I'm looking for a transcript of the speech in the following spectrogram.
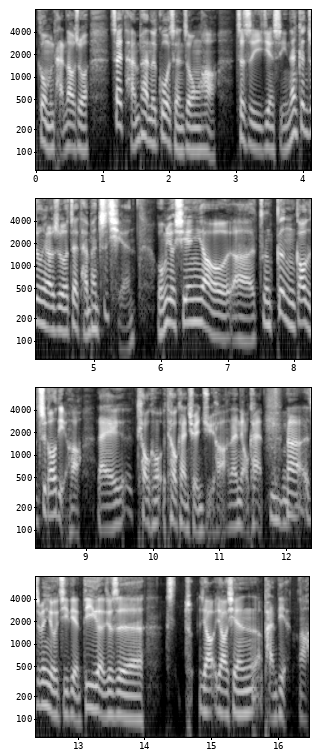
跟我们谈到说，在谈判的过程中，哈，这是一件事情，但更重要的是说，在谈判之前，我们要先要呃，更更高的制高点哈，来跳空跳看全局哈，来鸟看。那这边有几点，第一个就是要要先盘点啊。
